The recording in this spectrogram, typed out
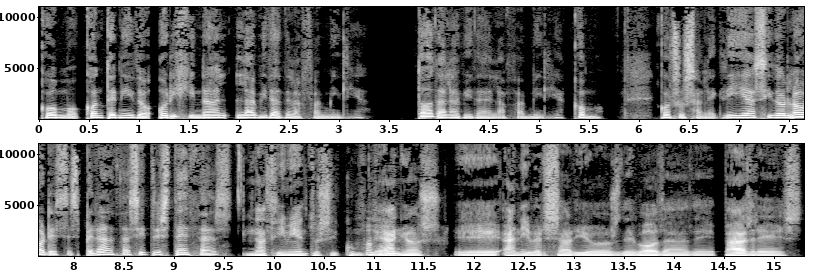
como contenido original la vida de la familia, toda la vida de la familia. ¿Cómo? Con sus alegrías y dolores, esperanzas y tristezas. Nacimientos y cumpleaños, eh, aniversarios de boda de padres,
